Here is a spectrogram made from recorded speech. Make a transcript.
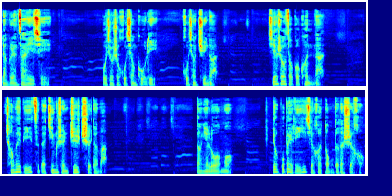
两个人在一起，不就是互相鼓励、互相取暖、携手走过困难，成为彼此的精神支持的吗？当你落寞，又不被理解和懂得的时候，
